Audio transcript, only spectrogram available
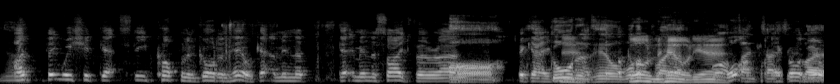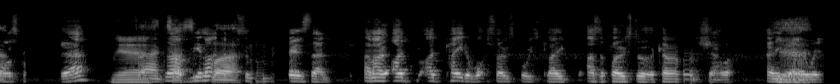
no. I think we should get Steve Coppell and Gordon Hill. Get them in the get them in the side for uh, oh, the game. Gordon Yeah. Hill, what Gordon a. Hill, yeah. what a player fantastic Gordon player. Hill was. Yeah. Yeah, No, Fantastic United player. have some players then, and I I'd, I'd pay to watch those boys play as opposed to the current shower any day of the week.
